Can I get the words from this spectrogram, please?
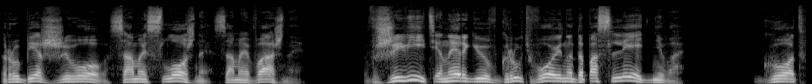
рубеж живого, самое сложное, самое важное вживить энергию в грудь воина до последнего. «Год,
